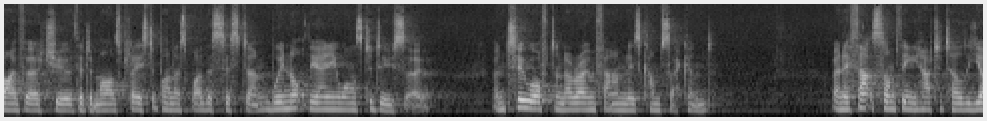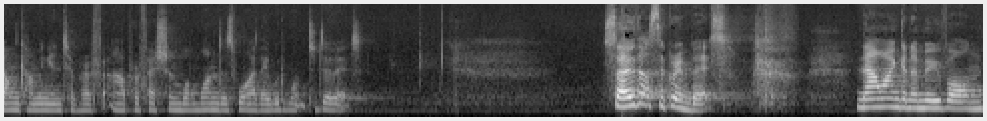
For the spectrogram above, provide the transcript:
by virtue of the demands placed upon us by the system, we're not the only ones to do so. And too often our own families come second. And if that's something you have to tell the young coming into our profession, one wonders why they would want to do it. So that's the grim bit. now I'm going to move on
